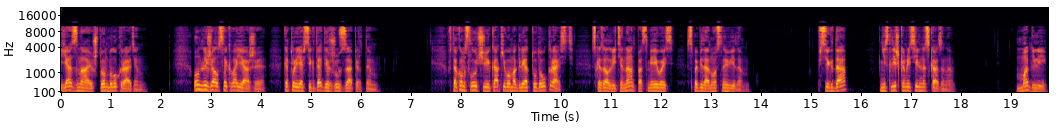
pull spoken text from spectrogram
Я знаю, что он был украден. Он лежал в саквояже, который я всегда держу запертым. В таком случае, как его могли оттуда украсть? сказал лейтенант, посмеиваясь с победоносным видом. Всегда? Не слишком ли сильно сказано? Могли,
